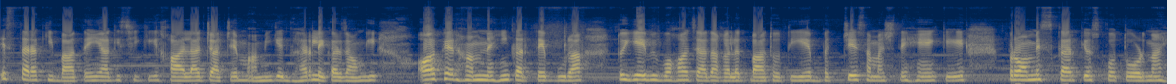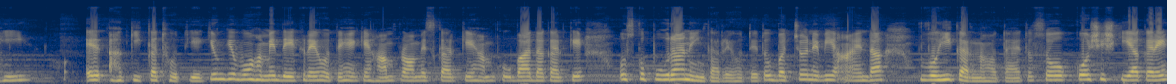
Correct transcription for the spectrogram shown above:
इस तरह की बातें या किसी की खाला चाचे मामी के घर लेकर जाऊँगी और फिर हम नहीं करते पूरा तो ये भी बहुत ज़्यादा गलत बात होती है। बच्चे समझते हैं कि प्रॉमिस करके उसको तोड़ना ही हकीकत होती है, क्योंकि वो हमें देख रहे होते हैं कि हम प्रॉमिस करके हमको वादा करके उसको पूरा नहीं कर रहे होते तो बच्चों ने भी आइंदा वही करना होता है। तो सो कोशिश किया करें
